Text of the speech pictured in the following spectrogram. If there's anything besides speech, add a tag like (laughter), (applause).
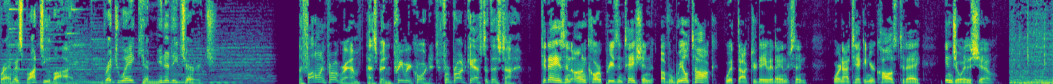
program is brought to you by Bridgeway Community Church. The following program has been pre recorded for broadcast at this time. Today is an encore presentation of Real Talk with Dr. David Anderson. We're not taking your calls today. Enjoy the show.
